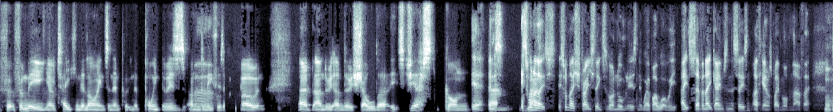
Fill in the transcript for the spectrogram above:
for for me, you know, taking the lines and then putting the point of his underneath his elbow and uh, under under his shoulder. It's just gone. Yeah, and it's, Um, it's one of those it's one of those strange things as well. Normally, isn't it? Whereby what are we eight, seven, eight games in the season? I think anyone's played more than that, have they? Mhm.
